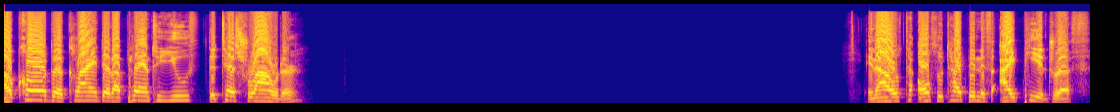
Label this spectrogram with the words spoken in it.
I'll call the client that I plan to use the test router. And I'll also type in this IP address.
